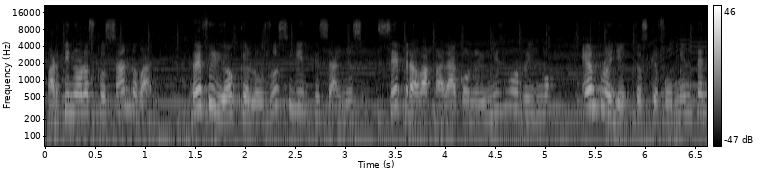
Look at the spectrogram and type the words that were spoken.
Martín Orozco Sandoval refirió que los dos siguientes años se trabajará con el mismo ritmo en proyectos que fomenten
